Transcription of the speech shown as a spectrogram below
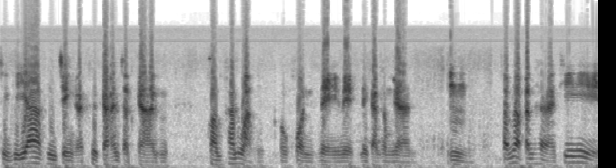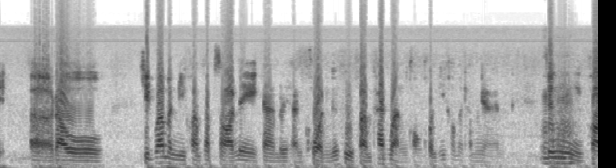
สิ่งที่ยากจริงๆอะคือการจัดการ ความคาดหวังของคนในในในการทำงาน อืมสำหรับปัญหาที่เอ่อเราคิดว่ามันมีความซับซ้อนในการบริหารคนก็คือความคาดหวังของคนที่เข้ามาทำงานอือฮึซึ่งพอ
